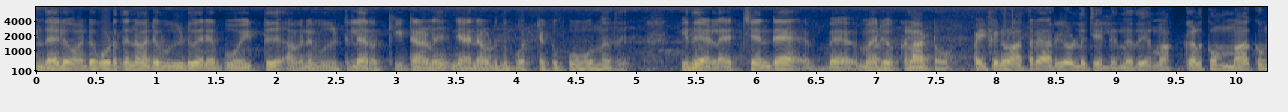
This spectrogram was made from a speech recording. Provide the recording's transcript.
എന്തായാലും അവന്റെ കൂടെ തന്നെ അവന്റെ വീട് വരെ പോയിട്ട് അവനെ വീട്ടിൽ ഇറക്കിയിട്ടാണ് ഞാൻ അവിടുന്ന് ഒറ്റയ്ക്ക് പോകുന്നത്. ഇത് ഇളയച്ചന്റെ മരുമക്കളാട്ടോ. വൈഫിന് മാത്രമേ അറിയുള്ളൂ ചെല്ലുന്നത്. മക്കൾക്കും ഉമ്മാക്കും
